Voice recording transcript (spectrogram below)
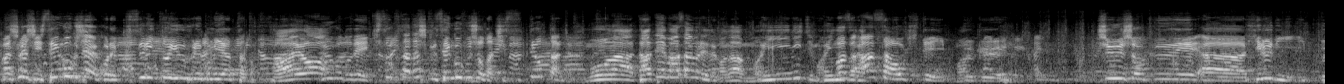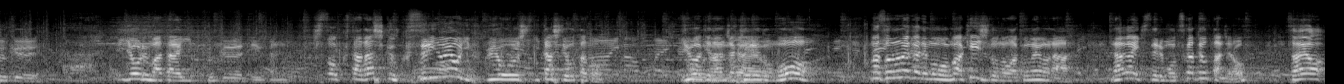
まあしかし戦国時代はこれ薬という触れ込みであったと。さよ。ということで規則正しく戦国武将たち吸っておったんじゃ。もうな伊達政宗とかな。毎日毎日。まず朝起きて一服。昼食であー昼に一服夜また一服っていうかね規則正しく薬のように服用いたしておったというわけなんじゃけれどもまあその中でもまあ刑事殿はこのような長いキセルも使っておったんじゃろ？さよ。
